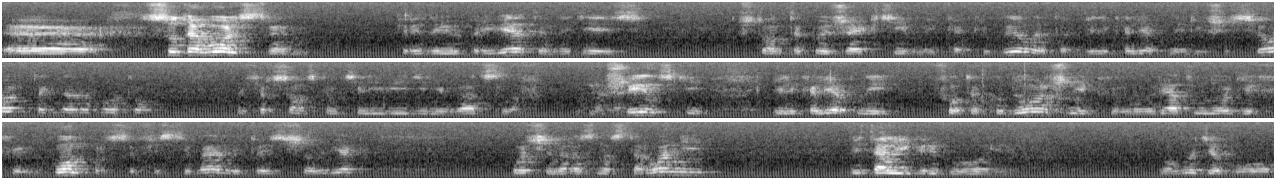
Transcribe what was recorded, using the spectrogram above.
Э, С удовольствием передаю привет и надеюсь, что он такой же активный, как и был. Это великолепный режиссер тогда работал на Херсонском телевидении, Вацлав Машинский, великолепный фотохудожник, лауреат многих конкурсов, фестивалей, то есть человек очень разносторонний. Виталий Григорьев, Володя Вовк.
